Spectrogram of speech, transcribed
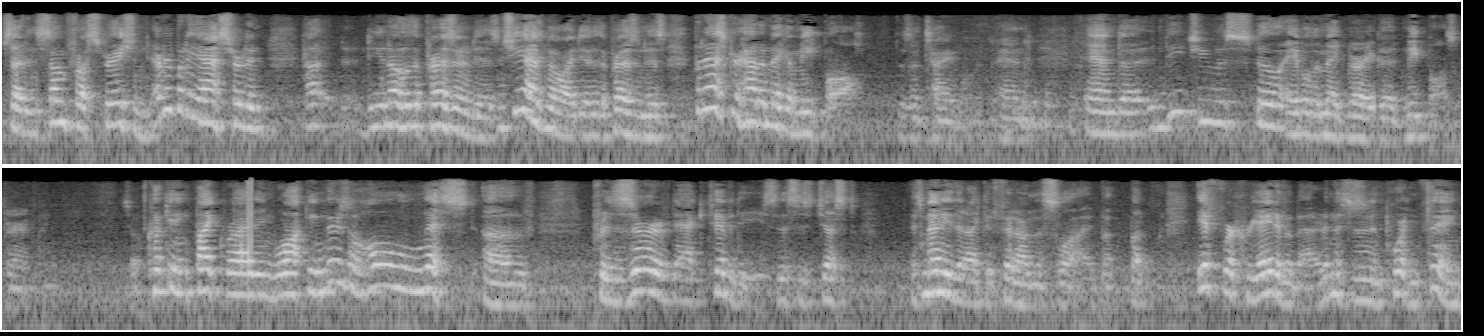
said in some frustration, everybody asked her to, how, do you know who the president is? And she has no idea who the president is, but ask her how to make a meatball. There's an Italian woman. And, and uh, indeed, she was still able to make very good meatballs, apparently. So cooking, bike riding, walking, there's a whole list of preserved activities. This is just as many that I could fit on the slide. But, but if we're creative about it, and this is an important thing,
